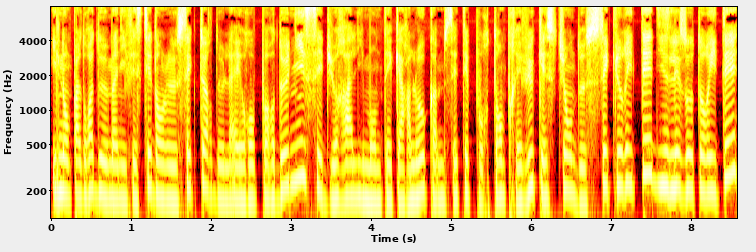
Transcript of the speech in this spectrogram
Ils n'ont pas le droit de manifester dans le secteur de l'aéroport de Nice et du rallye Monte Carlo comme c'était pourtant prévu. Question de sécurité, disent les autorités.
